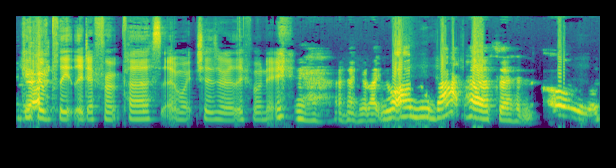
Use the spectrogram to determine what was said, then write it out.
like yeah. a completely different person, which is really funny. Yeah, and then you're like, you are you're that person. Oh,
